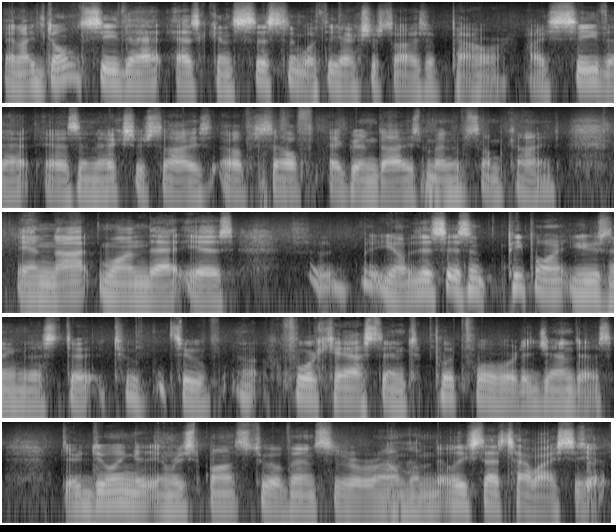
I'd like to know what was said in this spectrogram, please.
and I don't see that as consistent with the exercise of power. I see that as an exercise of self aggrandizement of some kind, and not one that is. You know, this isn't. People aren't using this to to to uh, forecast and to put forward agendas. They're doing it in response to events that are around them. At least that's how I see so, it.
